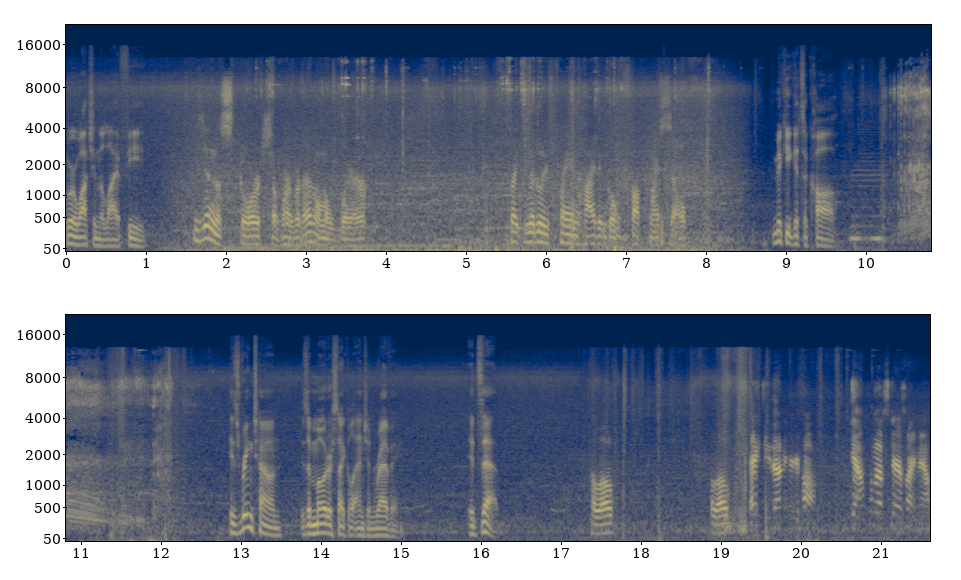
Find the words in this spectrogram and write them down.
who are watching the live feed. He's in the store somewhere, but I don't know where. It's like literally playing hide and go fuck myself. Mickey gets a call. His ringtone is a motorcycle engine revving. It's Zebb. Hello? Hello? Hey, dude, I didn't hear your phone. Yeah, I'm coming upstairs right now.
